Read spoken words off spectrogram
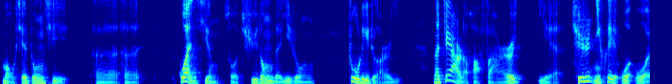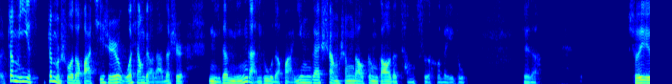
某些东西呃呃惯性所驱动的一种助力者而已。那这样的话，反而也其实你可以，我我这么意思这么说的话，其实我想表达的是，你的敏感度的话，应该上升到更高的层次和维度，对的。所以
